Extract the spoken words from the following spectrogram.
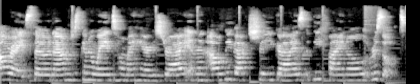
Alright, so now I'm just going to wait until my hair is dry and then I'll be back to show you guys the final result.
